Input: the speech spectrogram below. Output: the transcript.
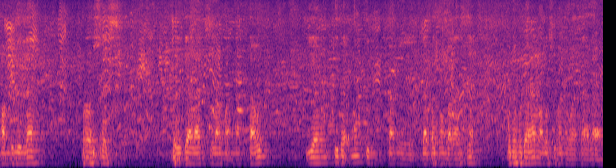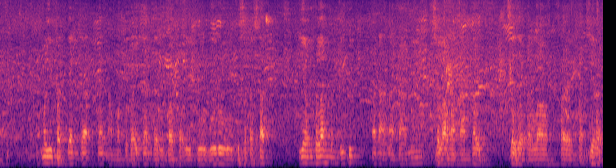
Alhamdulillah proses berjalan selama enam tahun yang tidak mungkin kami dapat membalasnya mudah-mudahan Allah Subhanahu Wa Taala melipat gandakan amal kebaikan dari Bapak Ibu Guru beserta staf yang telah mendidik anak-anak kami selama enam tahun. Jazakallah khairan katsiran.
